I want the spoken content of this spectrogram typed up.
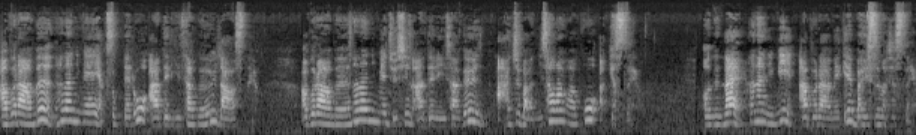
아브라함은 하나님의 약속대로 아들 이삭을 낳았어요. 아브라함은 하나님의 주신 아들 이삭을 아주 많이 사랑하고 아꼈어요. 어느 날 하나님이 아브라함에게 말씀하셨어요.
